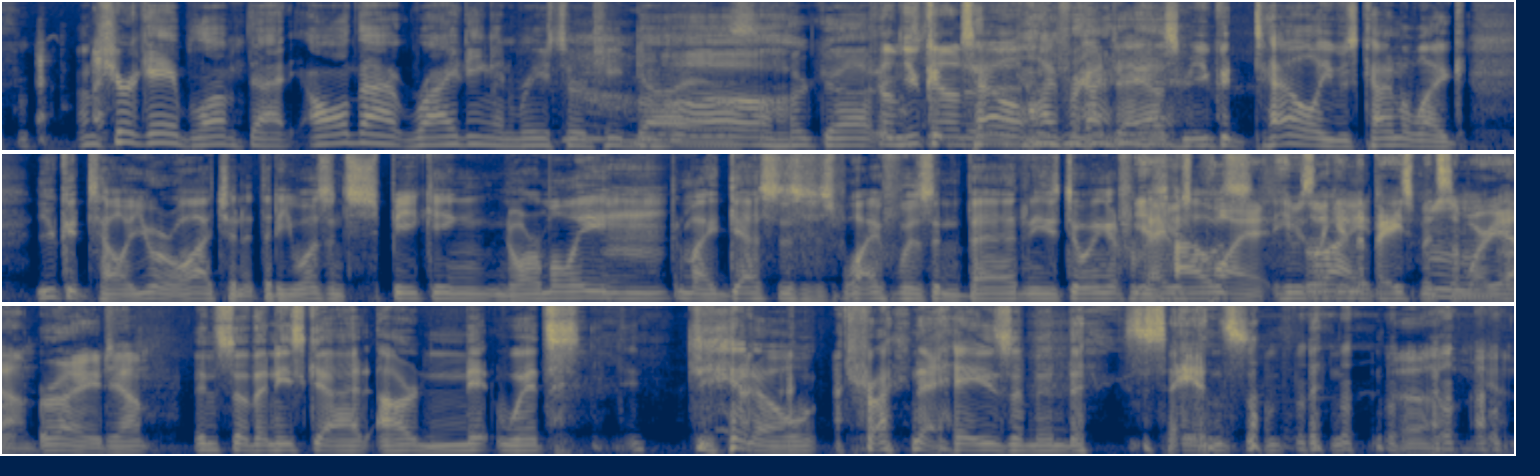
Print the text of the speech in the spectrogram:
I'm sure Gabe loved that. All that writing and research he does. Oh God! And you could tell. I forgot to ask him. You could tell he was kind of like. You could tell you were watching it that he wasn't speaking normally. And my guess is his wife was in bed and he's doing it from Mm-hmm. Yeah, his he was house. quiet. He was like in the Right. Mm-hmm. basement somewhere. Yeah. Right. Yep. And so then he's got our nitwits, you know, trying to haze him into saying something. Oh man.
